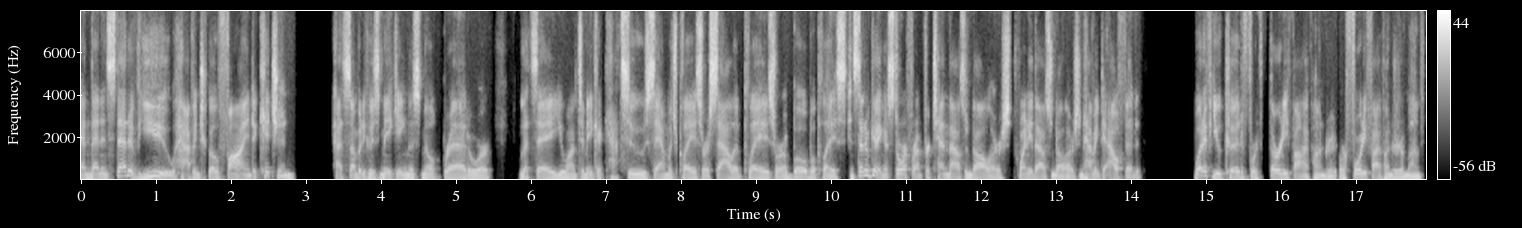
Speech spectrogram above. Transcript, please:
And then instead of you having to go find a kitchen as somebody who's making this milk bread, or let's say you want to make a katsu sandwich place or a salad place or a boba place, instead of getting a storefront for $10,000, $20,000 and having to outfit it, what if you could, for 3500 or 4500 a month,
